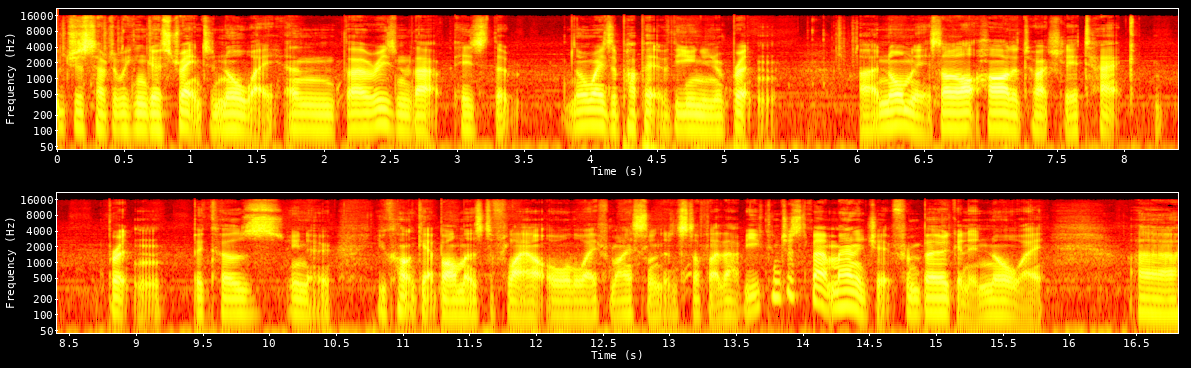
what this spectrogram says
just have to. We can go straight into Norway, and the reason for that is that Norway is a puppet of the Union of Britain. Uh, normally, it's a lot harder to actually attack Britain because you know you can't get bombers to fly out all the way from Iceland and stuff like that. But you can just about manage it from Bergen in Norway. Uh,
